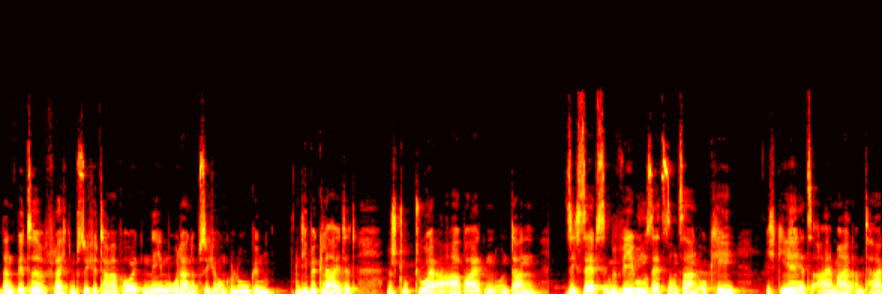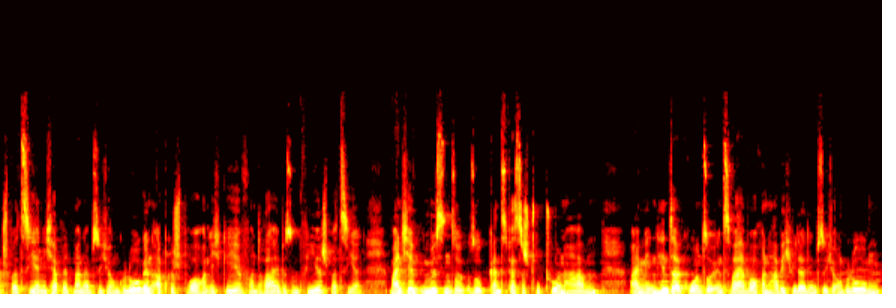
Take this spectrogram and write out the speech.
dann bitte vielleicht einen Psychotherapeuten nehmen oder eine Psychoonkologin, die begleitet, eine Struktur erarbeiten und dann sich selbst in Bewegung setzen und sagen, okay, ich gehe jetzt einmal am Tag spazieren. Ich habe mit meiner Psychoonkologin abgesprochen, ich gehe von drei bis um vier spazieren. Manche müssen so, so ganz feste Strukturen haben. Einem Hintergrund, so in zwei Wochen habe ich wieder den Psychoonkologen.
